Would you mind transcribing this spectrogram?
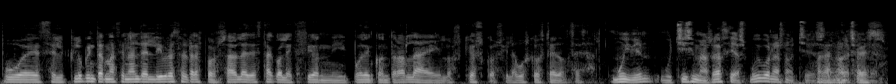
Pues el Club Internacional del Libro es el responsable de esta colección y puede encontrarla en los kioscos si la busca usted, don César. Muy bien, muchísimas gracias. Muy buenas noches. Buenas noches.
